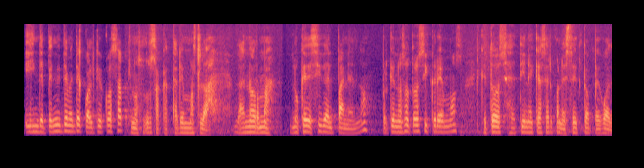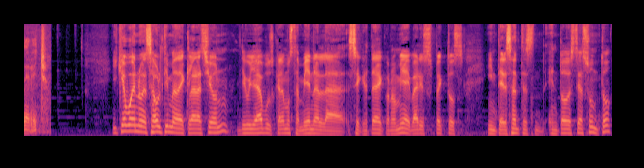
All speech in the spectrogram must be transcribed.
Independientemente de cualquier cosa, pues nosotros acataremos la, la norma, lo que decida el panel, ¿no? Porque nosotros sí creemos que todo se tiene que hacer con estricto apego a derecho. Y qué bueno esa última declaración. Digo, ya buscaremos también a la Secretaria de Economía. Hay varios aspectos interesantes en todo este asunto,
